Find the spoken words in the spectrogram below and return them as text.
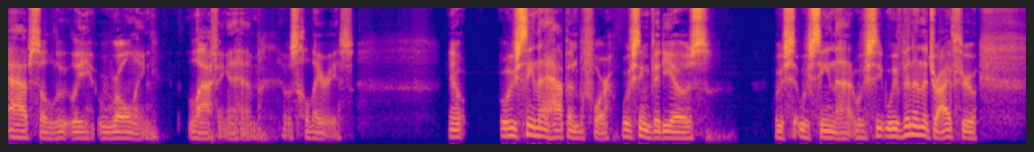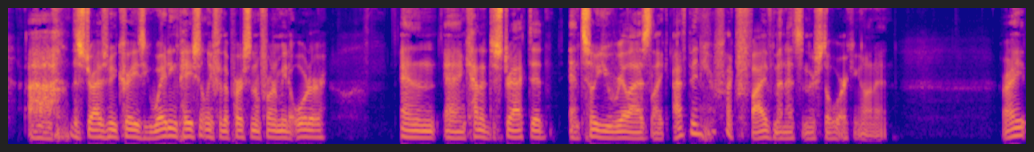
absolutely rolling, laughing at him. It was hilarious. You know, we've seen that happen before. We've seen videos. We've we've seen that. We've seen we've been in the drive-through. Ah, this drives me crazy. Waiting patiently for the person in front of me to order, and and kind of distracted until you realize like I've been here for like five minutes and they're still working on it. Right?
